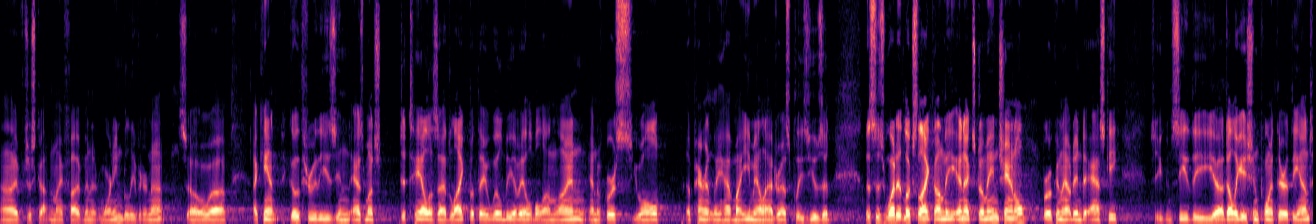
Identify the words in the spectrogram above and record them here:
Uh, I've just gotten my five minute warning, believe it or not. So uh, I can't go through these in as much detail as I'd like, but they will be available online. And of course, you all apparently have my email address. Please use it. This is what it looks like on the NX domain channel, broken out into ASCII. So you can see the uh, delegation point there at the end.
